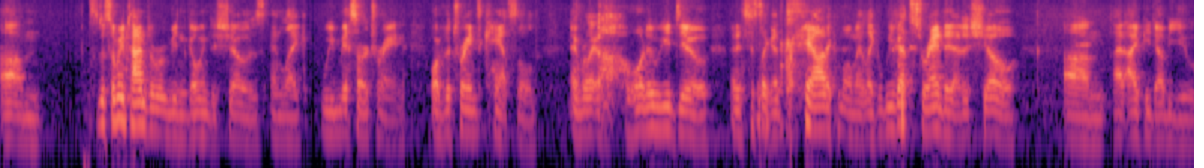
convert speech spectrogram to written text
Um, so there's so many times where we've been going to shows and like we miss our train or the train's canceled and we're like, oh, what do we do? And it's just like a chaotic moment. Like we got stranded at a show um, at IPW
